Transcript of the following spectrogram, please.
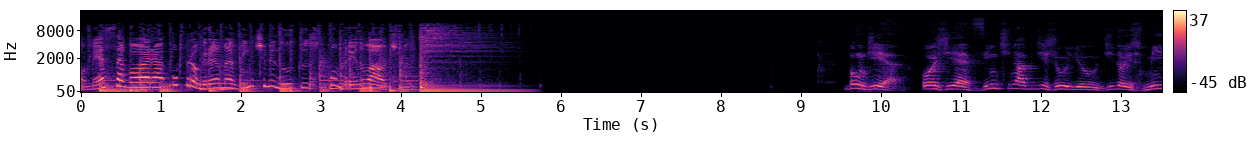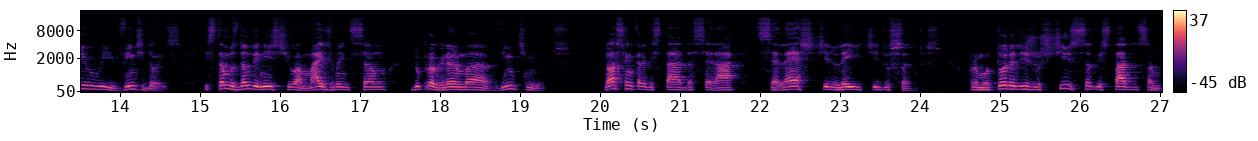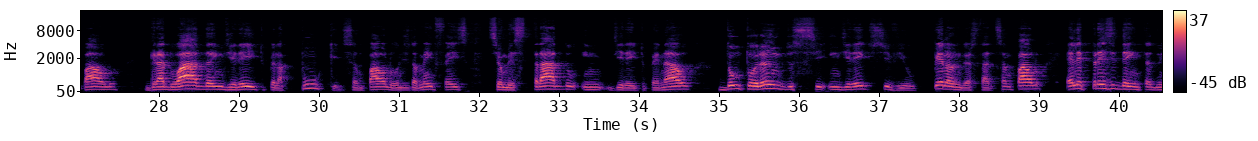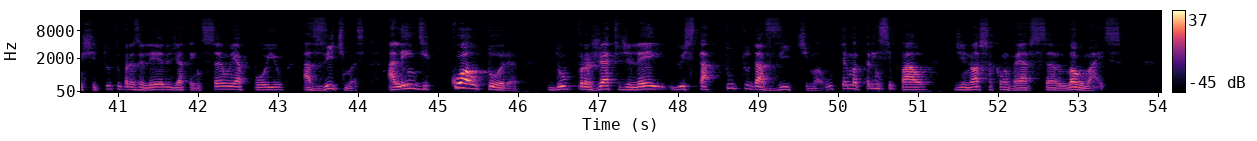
Começa agora o programa 20 Minutos com Breno Altman. Bom dia! Hoje é 29 de julho de 2022. Estamos dando início a mais uma edição do programa 20 Minutos. Nossa entrevistada será Celeste Leite dos Santos, promotora de justiça do Estado de São Paulo, graduada em Direito pela PUC de São Paulo, onde também fez seu mestrado em Direito Penal, doutorando-se em Direito Civil pela Universidade de São Paulo. Ela é presidenta do Instituto Brasileiro de Atenção e Apoio às Vítimas, além de coautora do projeto de lei do Estatuto da Vítima, o tema principal de nossa conversa logo mais.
